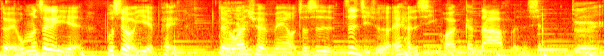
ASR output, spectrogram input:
对我们这个也不是有业配，对，完全没有，就是自己觉得哎、很喜欢跟大家分享。对。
